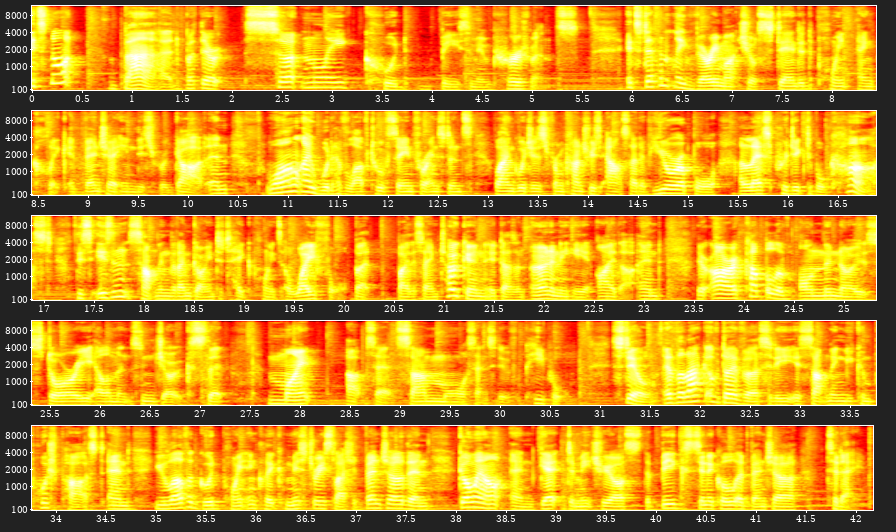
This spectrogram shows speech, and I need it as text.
it's not bad, but there certainly could be some improvements. It's definitely very much your standard point and click adventure in this regard, and while I would have loved to have seen, for instance, languages from countries outside of Europe or a less predictable cast, this isn't something that I'm going to take points away for, but by the same token, it doesn't earn any here either, and there are a couple of on the nose story elements and jokes that might upset some more sensitive people. Still, if the lack of diversity is something you can push past and you love a good point and click mystery slash adventure, then go out and get Demetrios, the big cynical adventure, today.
